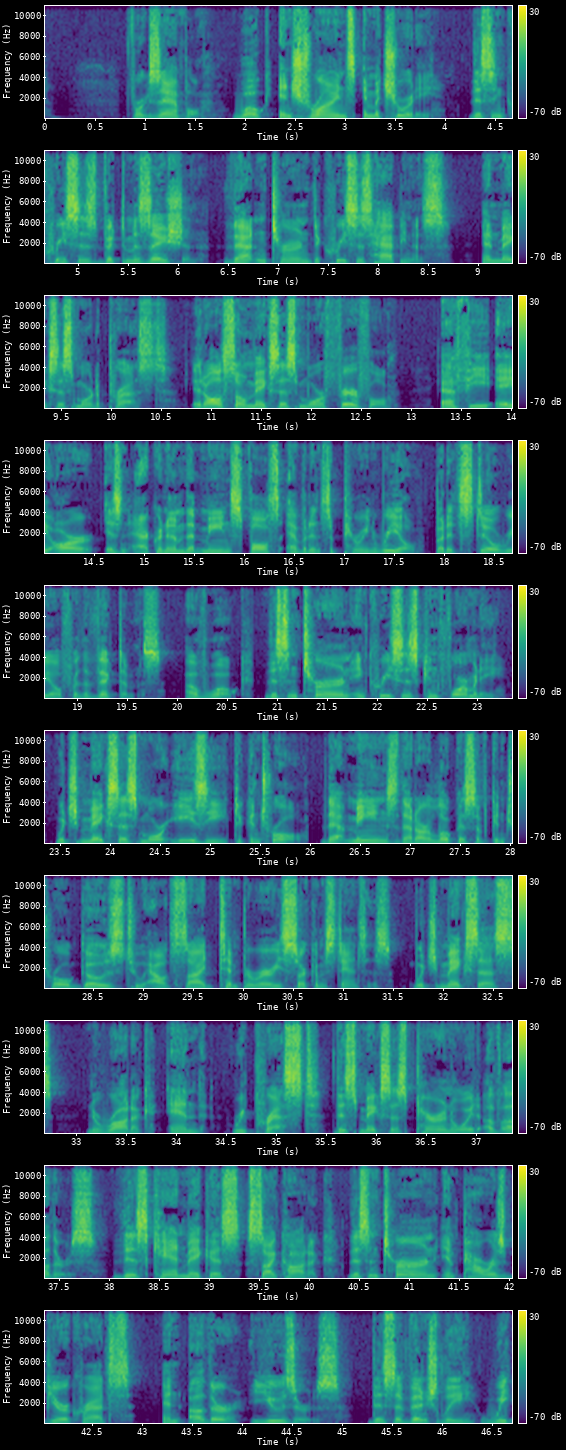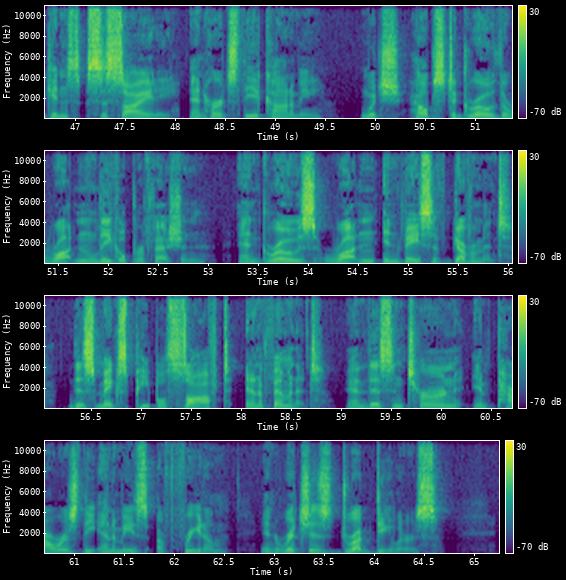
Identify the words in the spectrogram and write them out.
For example, woke enshrines immaturity. This increases victimization. That in turn decreases happiness and makes us more depressed. It also makes us more fearful. FEAR is an acronym that means false evidence appearing real, but it's still real for the victims of woke. This in turn increases conformity, which makes us more easy to control. That means that our locus of control goes to outside temporary circumstances, which makes us neurotic, and repressed. This makes us paranoid of others. This can make us psychotic. This, in turn, empowers bureaucrats and other users. This eventually weakens society and hurts the economy, which helps to grow the rotten legal profession and grows rotten invasive government. This makes people soft and effeminate, and this in turn empowers the enemies of freedom enriches drug dealers,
